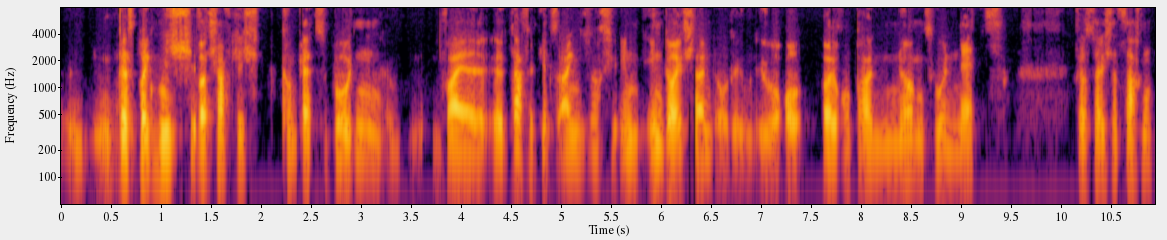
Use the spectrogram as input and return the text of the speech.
das bringt mich wirtschaftlich komplett zu Boden, weil äh, dafür gibt es eigentlich in, in Deutschland oder in Europa nirgendwo ein Netz für solche Sachen,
